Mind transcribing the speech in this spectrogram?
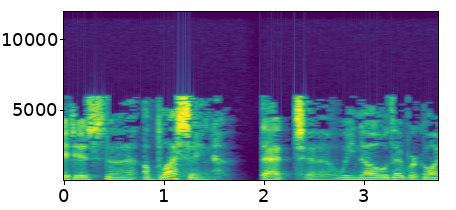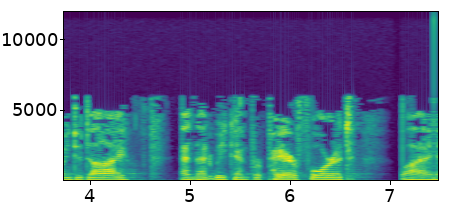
it is uh, a blessing that uh, we know that we're going to die and that we can prepare for it by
